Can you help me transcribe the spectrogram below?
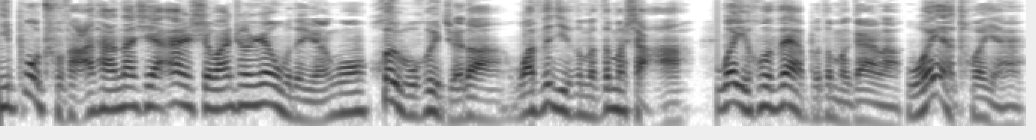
你不处罚他，那些按时完成任务的员工会不会觉得我自己怎么这么傻？我以后再也不这么干了，我也拖延。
